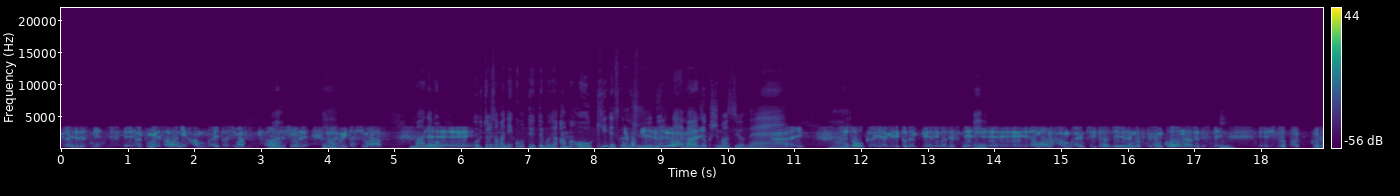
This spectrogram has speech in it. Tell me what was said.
き換えでですね、えー100名様に販売いたします。あ、はいすみません、ええ配布いたします。まあでも、えーお一人様2個って言ってもね、あまおう大きいですから、十分ね、はい満足しますよね。はい。はいちょっ。とお買い上げいただければですね、えええー、甘の販売については税前の復元コーナーでですね、うん、えー、1パック600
